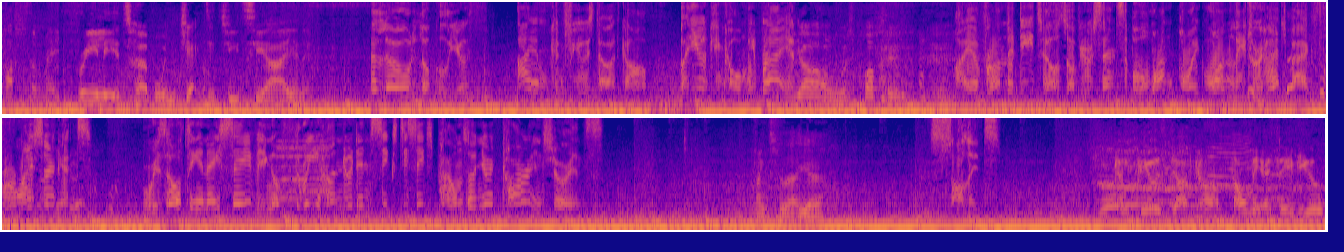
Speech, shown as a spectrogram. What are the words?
custom made 3 litre turbo injected GTI in it. Hello, local youth. I am confused.com, but you can call me Brian. Yo, what's poppin'? I have run the details of your sensible 1.1 litre hatchback through my circuits, resulting in a saving of £366 on your car insurance. Thanks for that, yeah? Solid. Confused.com. Tell me I saved you.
